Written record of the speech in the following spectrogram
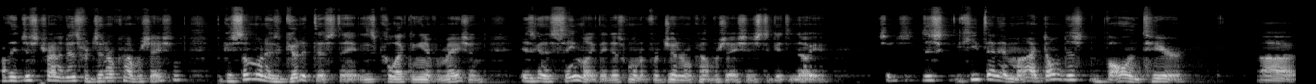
Are they just trying to do this for general conversation? Because someone who's good at this thing, is collecting information, is going to seem like they just want it for general conversation, just to get to know you. So just keep that in mind. Don't just volunteer uh,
